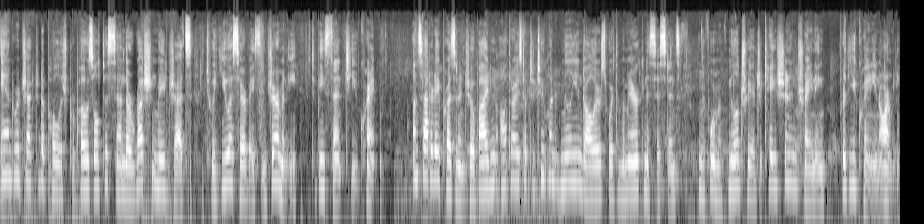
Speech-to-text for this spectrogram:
and rejected a Polish proposal to send their Russian made jets to a U.S. airbase in Germany to be sent to Ukraine. On Saturday, President Joe Biden authorized up to $200 million worth of American assistance in the form of military education and training for the Ukrainian army.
